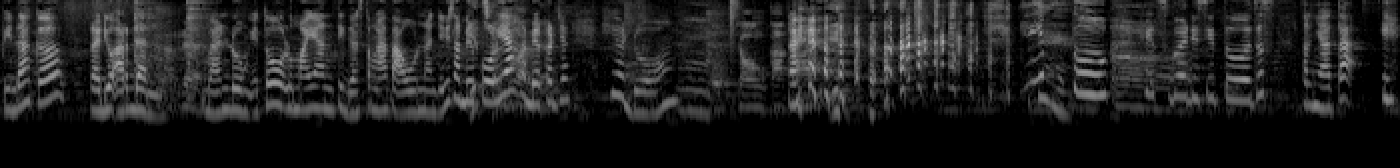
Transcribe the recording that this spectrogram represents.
pindah ke Radio Ardan, Ardan. Bandung. Itu lumayan tiga setengah tahunan. Jadi sambil Hits kuliah kan, sambil kerja. Iya dong. Hmm, congkak lagi. gitu. Oh. hits gue di situ. Terus ternyata ih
